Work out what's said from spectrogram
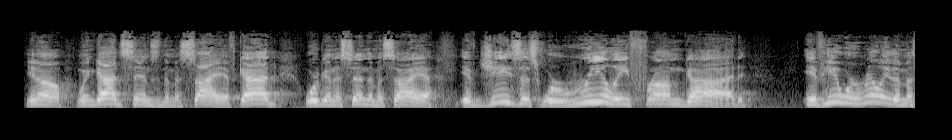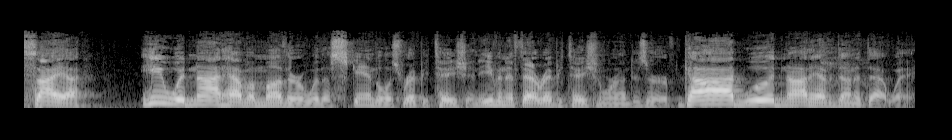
you know, when God sends the Messiah, if God were going to send the Messiah, if Jesus were really from God, if he were really the Messiah, he would not have a mother with a scandalous reputation, even if that reputation were undeserved. God would not have done it that way.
